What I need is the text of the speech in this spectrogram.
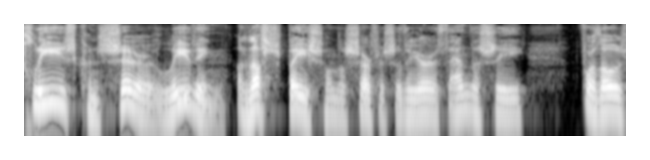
Please consider leaving enough space on the surface of the earth and the sea for those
